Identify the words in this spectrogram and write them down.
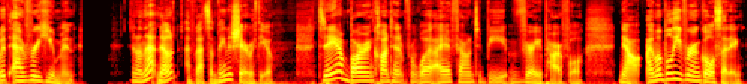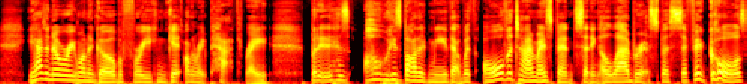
with every human. And on that note, I've got something to share with you. Today, I'm borrowing content from what I have found to be very powerful. Now, I'm a believer in goal setting. You have to know where you want to go before you can get on the right path, right? But it has always bothered me that with all the time I spent setting elaborate, specific goals,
